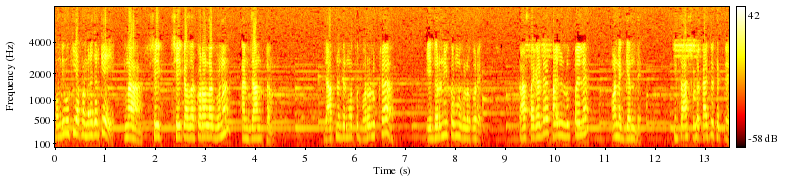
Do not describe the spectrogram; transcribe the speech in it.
ফোন দিব কি আপনার ম্যানেজারকে না সেই সেই কাজ আর করা লাগবে না আমি জানতাম যে আপনাদের মতো বড় লোকরা এই ধরনের কর্মগুলো করে। রাস্তাঘাটে পাইলে লোক পাইলে অনেক জ্ঞান দেয় কিন্তু আসলে কার্যক্ষেত্রে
